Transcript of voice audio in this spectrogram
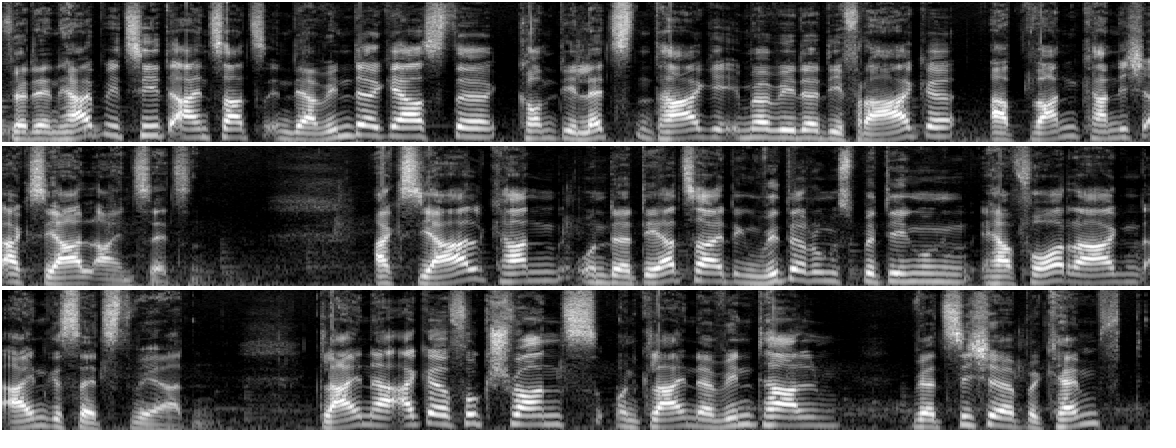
Für den Herbizideinsatz in der Wintergerste kommt die letzten Tage immer wieder die Frage, ab wann kann ich Axial einsetzen? Axial kann unter derzeitigen Witterungsbedingungen hervorragend eingesetzt werden. Kleiner Ackerfuchsschwanz und kleiner Windhalm wird sicher bekämpft.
